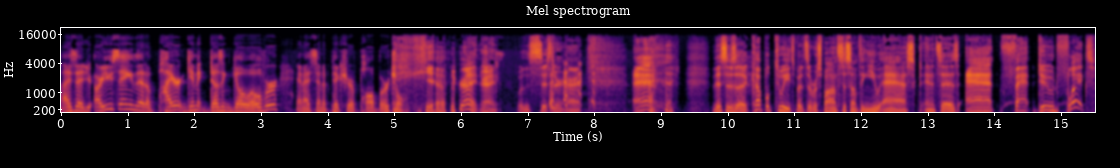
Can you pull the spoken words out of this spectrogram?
I said, "Are you saying that a pirate gimmick doesn't go over?" And I sent a picture of Paul Burchill. Yeah, right, right. With his sister. All right. And this is a couple tweets, but it's a response to something you asked, and it says at Fat Dude Flicks.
